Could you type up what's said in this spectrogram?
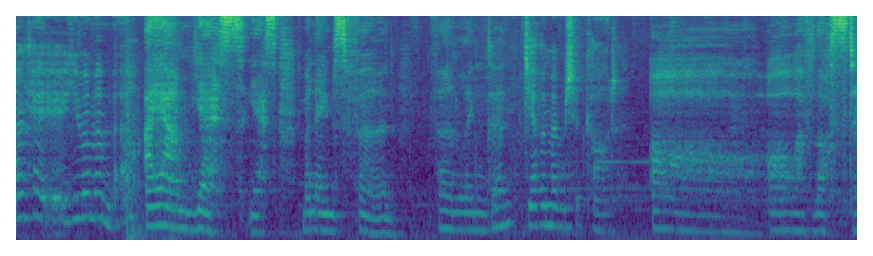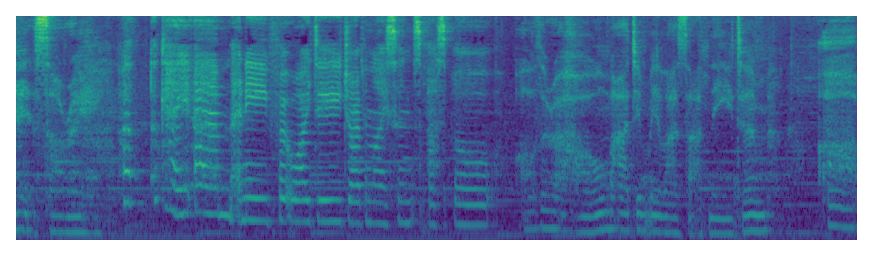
Okay, are you a member? I am, yes, yes. My name's Fern. Fern Linden. Do you have a membership card? Oh, oh, I've lost it, sorry. Uh, okay, um, any photo ID, driving license, passport? Oh, they're at home. I didn't realise that I'd need them. Uh,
